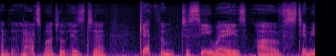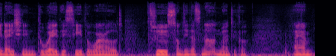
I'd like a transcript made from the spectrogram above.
and an arts module is to get them to see ways of stimulating the way they see the world through something that's non medical. Um,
